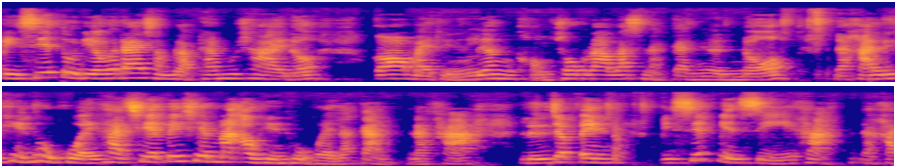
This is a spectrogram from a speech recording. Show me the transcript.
ปีเสี้ยตัวเดียวก็ได้สำหรับท่านผู้ชายเนาะก็หมายถึงเรื่องของโชคลาภวาสนาการเงินเนาะนะคะ หรือหินถูกหวยค่ะเชียร์ไปเชียร์มาเอาหินถูกหวยละกันนะคะ หรือจะเป็นปีเสี้ยเปลี่ยนสีค่ะนะคะ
